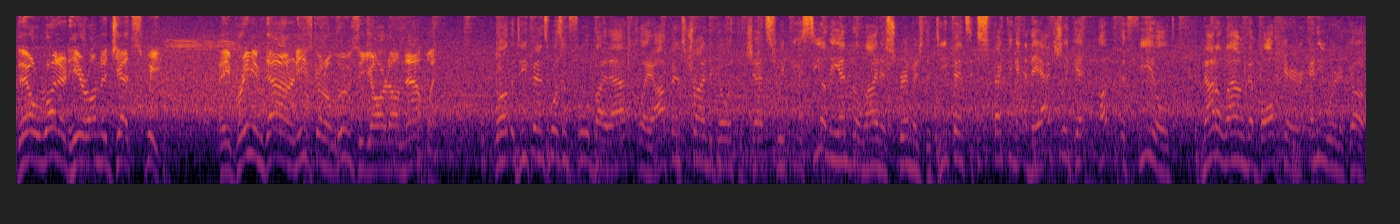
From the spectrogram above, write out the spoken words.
They'll run it here on the jet sweep. They bring him down, and he's going to lose a yard on that one. Well, the defense wasn't fooled by that play. Offense trying to go with the jet sweep. You see on the end of the line of scrimmage, the defense expecting it, and they actually get up the field, not allowing that ball carrier anywhere to go.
